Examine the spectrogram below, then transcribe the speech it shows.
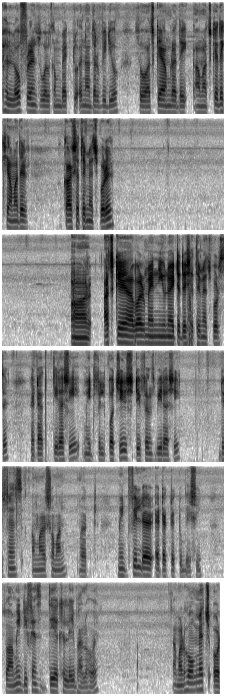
Hello friends welcome back to another video so আজকে আমরা আজকে দেখি আমাদের কার সাথে ম্যাচ পড়ে। আর আজকে আবার ম্যান ইউনাইটেডের সাথে ম্যাচ পড়ছে। অ্যাটাক তিরাশি মিডফিল্ড পঁচিশ ডিফেন্স বিরাশি। ডিফেন্স আমার সমান বাট মিডফিল্ডের অ্যাটাকটা একটু বেশি। তো আমি ডিফেন্স দিয়ে খেললেই ভালো হয়। আমার হোম ম্যাচ ওর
